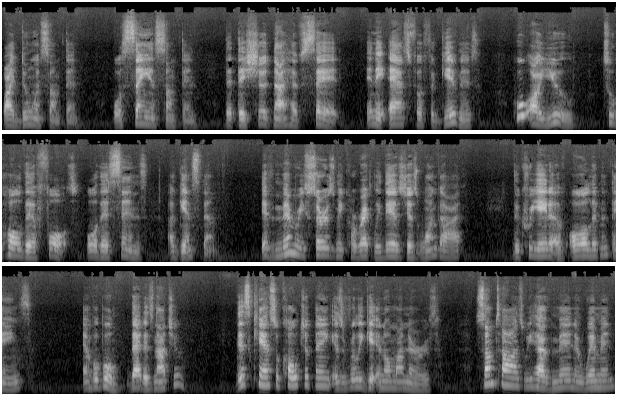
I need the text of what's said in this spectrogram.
by doing something, or saying something that they should not have said and they ask for forgiveness, who are you to hold their faults or their sins against them? If memory serves me correctly, there's just one God, the creator of all living things, and boo boo, that is not you. This cancel culture thing is really getting on my nerves. Sometimes we have men and women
